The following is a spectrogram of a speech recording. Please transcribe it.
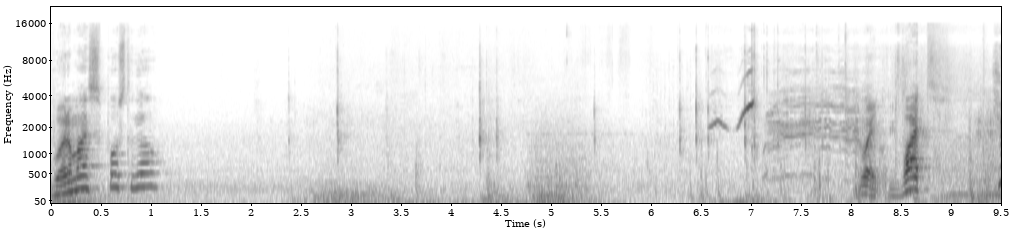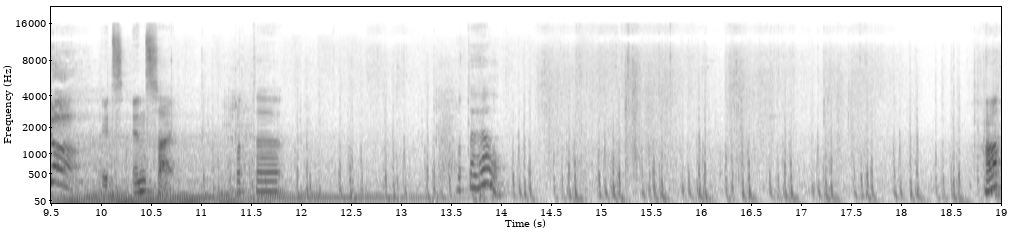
Where am I supposed to go? Wait, what? It's inside. What the? What the hell? Huh?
